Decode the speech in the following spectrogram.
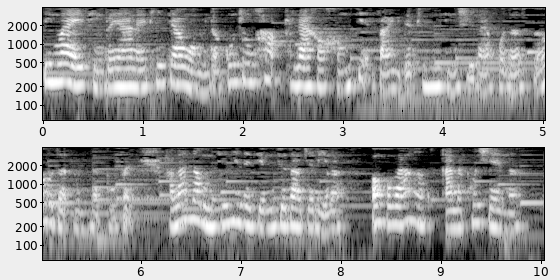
另外，请大家来添加我们的公众号 Claire 和横线法语的拼音形式来获得所有的文本部分。好了，那我们今天的节目就到这里了。Au revoir，à la prochaine。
